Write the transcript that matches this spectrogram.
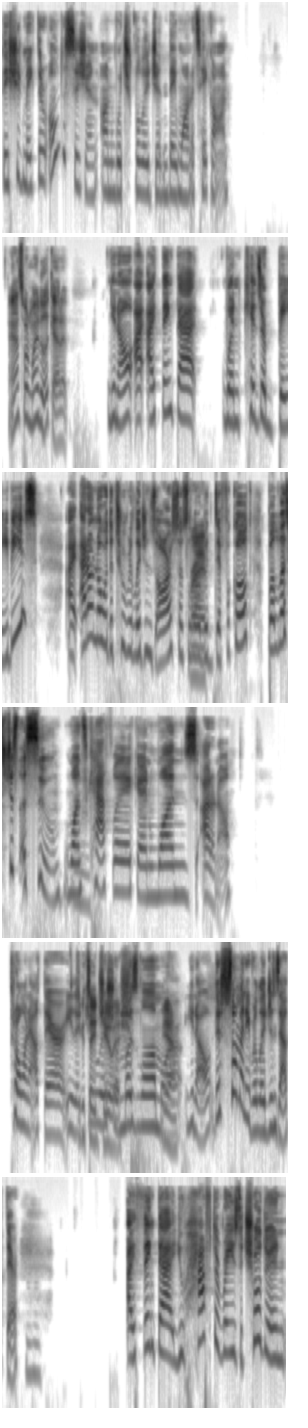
they should make their own decision on which religion they want to take on. And that's one way to look at it. You know, I, I think that when kids are babies, I, I don't know what the two religions are, so it's a Right. little bit difficult, but let's just assume one's Mhm. Catholic and one's, I don't know, throwing out there either say Jewish, or Muslim or, Yeah. you know, there's so many religions out there. Mhm. I think that you have to raise the children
